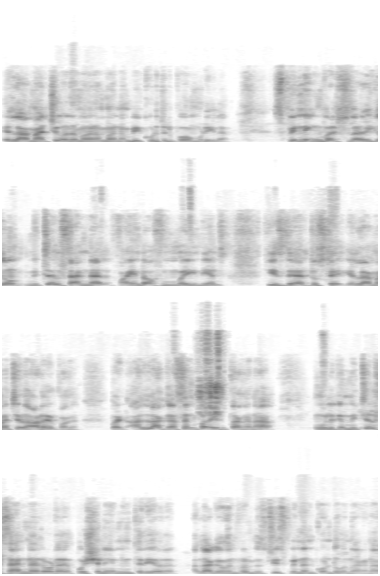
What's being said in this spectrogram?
எல்லா மேட்சும் வந்து நம்ம- நம்ம நம்பி கொடுத்துட்டு போக முடியல. ஸ்பின்னிங் பொசிஷன் வரைக்கும் Mitchell Santner find of Mumbai Indians is there to stay எல்லா மேட்சும் ஆட வைப்பாங்க. பட் அல்லா கசன் பர் எடுத்தாங்கன்னா உங்களுக்கு மிச்சல் சாண்டனரோட பொசிஷன் என்னன்னு தெரிய வராது. அல்லா கசன் பர் மிஸ்ட்ரி ஸ்பின்னர் கொண்டு வந்தாங்கன்னா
